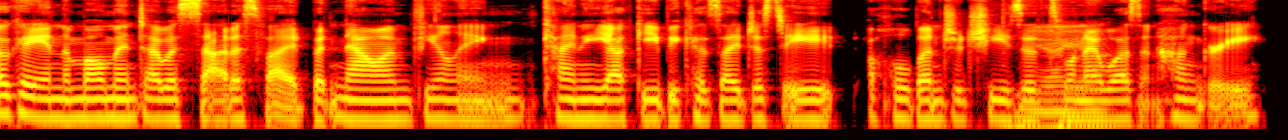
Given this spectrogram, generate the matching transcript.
okay, in the moment I was satisfied, but now I'm feeling kind of yucky because I just ate a whole bunch of Cheez Its Yeah, when I wasn't hungry.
